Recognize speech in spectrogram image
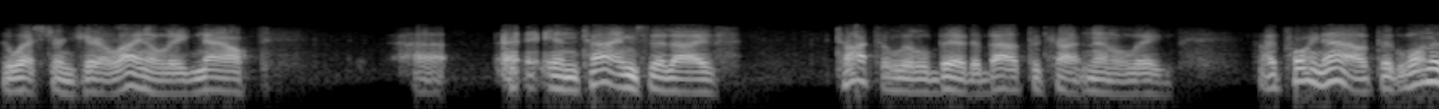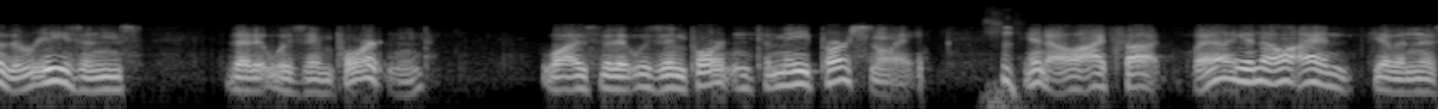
the Western Carolina League. Now, uh, in times that I've talked a little bit about the Continental League, I point out that one of the reasons that it was important was that it was important to me personally. you know, I thought, well, you know, I had given this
